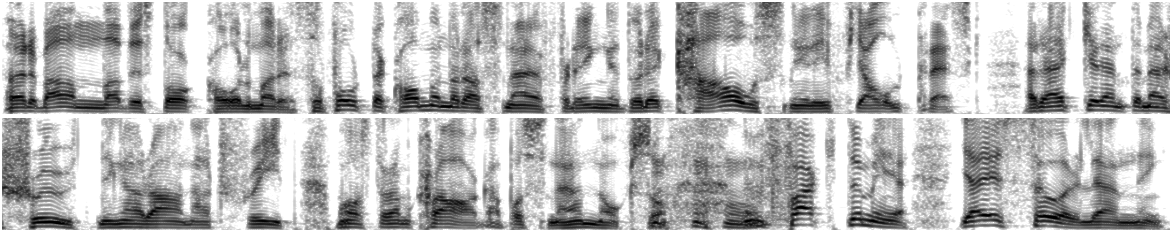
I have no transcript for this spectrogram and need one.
Förbannade stockholmare, så fort det kommer några snöflingor då är det kaos nere i Fjollträsk. Räcker det inte med skjutningar och annat skit, måste de klaga på snön också. Men faktum är, jag är sörlänning,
